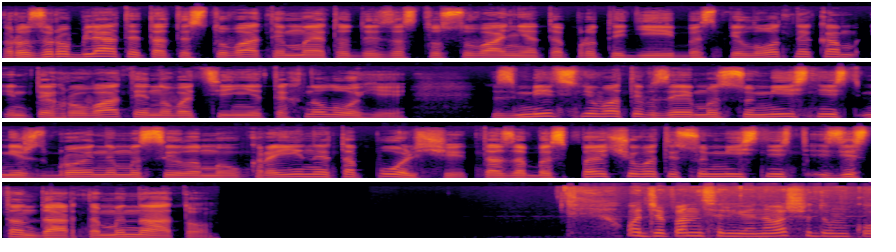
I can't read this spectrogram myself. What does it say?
розробляти та тестувати методи застосування та протидії безпілотникам, інтегрувати інноваційні технології, зміцнювати взаємосумісність між збройними силами України та Польщі та забезпечувати сумісність зі стандартами НАТО. Отже, пане Сергію, на вашу думку,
